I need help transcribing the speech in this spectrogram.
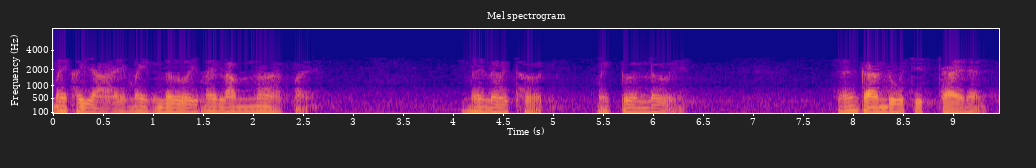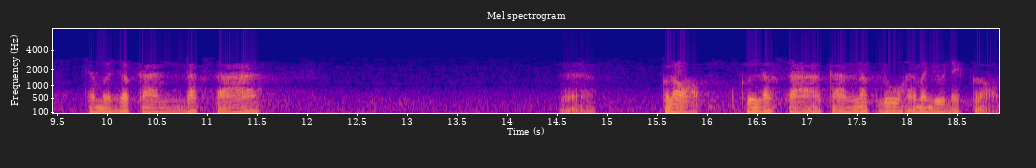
ไม่ขยายไม่เลยไม่ล้ำหน้าไป ไม่เลยเถิด ไม่เกินเลยดังนั้นการดูจิตใจเนี่ย จะเหมือนกับการรักษากรอบคือรักษาการรับรู้ให้มันอยู่ในกรอบ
